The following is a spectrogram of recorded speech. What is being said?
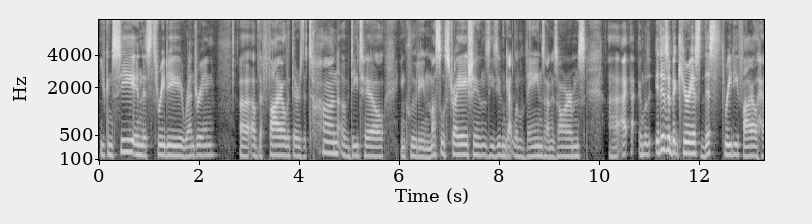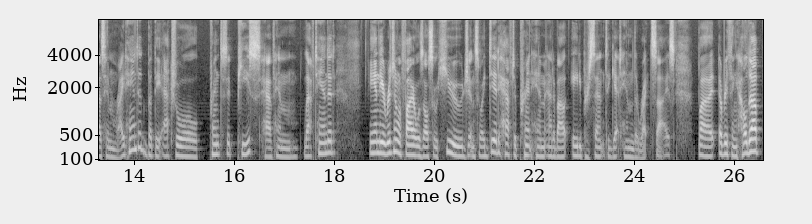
You can see in this 3D rendering uh, of the file that there's a ton of detail, including muscle striations. He's even got little veins on his arms. Uh, I, I, it is a bit curious. This 3D file has him right-handed, but the actual print piece have him left-handed. And the original file was also huge, and so I did have to print him at about 80% to get him the right size. But everything held up,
